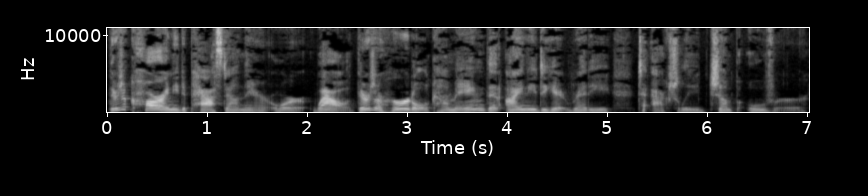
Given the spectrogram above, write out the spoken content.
there's a car I need to pass down there, or wow, there's a hurdle coming that I need to get ready to actually jump over.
